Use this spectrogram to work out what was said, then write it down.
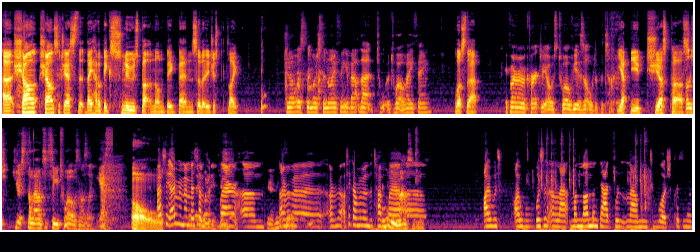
Bad idea. Uh, Sean, Sean suggests that they have a big snooze button on Big Ben so that it just, like, Do you know what's the most annoying thing about that 12A thing? what's that? If I remember correctly, I was 12 years old at the time. Yep, you just passed. I was just allowed to see 12s, and I was like, yes! Oh. Actually, I remember something wanted where um, Yeah, I think I so. remember, I remember, I think I remember the time Probably where uh, I was, I wasn't allowed. My mum and dad wouldn't allow me to watch Prisoner,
